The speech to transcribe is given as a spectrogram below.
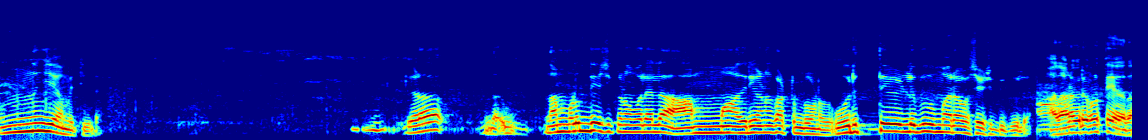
ഒന്നും ചെയ്യാൻ പറ്റിയില്ല. എടാ നമ്മൾ ഉദ്ദേശിക്കണ പോലെ അല്ല അമ്മാതിരിയാണ് കട്ടുകൊണ്ട് പോണത്. ഒരു തെളിവ് ഉമ്മാരെ അവശേഷിപ്പിക്കൂല. അതാണ് ഒരു പ്രത്യേകത.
